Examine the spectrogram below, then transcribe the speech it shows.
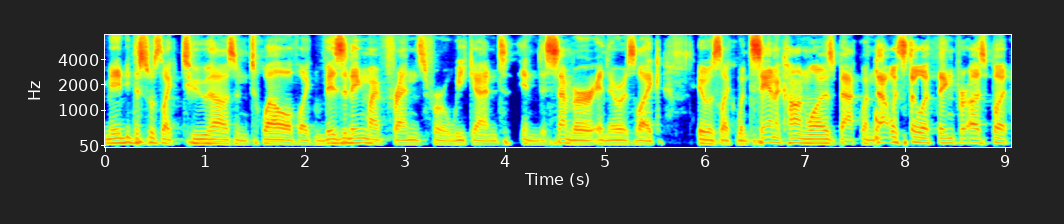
maybe this was like 2012 like visiting my friends for a weekend in december and there was like it was like when santacon was back when that was still a thing for us but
